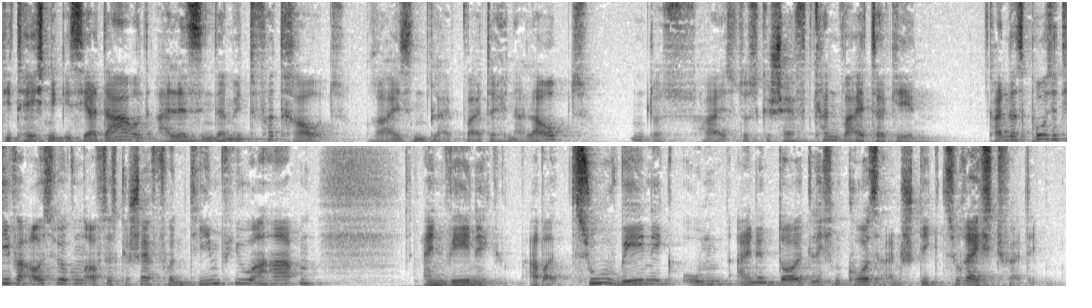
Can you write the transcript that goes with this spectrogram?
Die Technik ist ja da und alle sind damit vertraut. Reisen bleibt weiterhin erlaubt und das heißt, das Geschäft kann weitergehen. Kann das positive Auswirkungen auf das Geschäft von Teamviewer haben? Ein wenig, aber zu wenig, um einen deutlichen Kursanstieg zu rechtfertigen.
